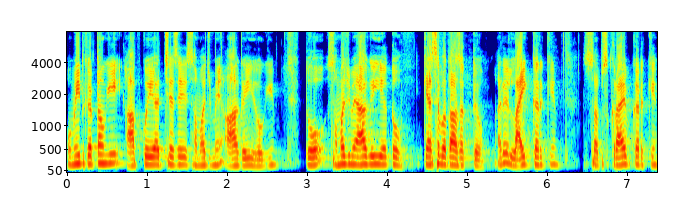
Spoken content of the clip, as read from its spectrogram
उम्मीद करता हूँ कि आपको ये अच्छे से समझ में आ गई होगी। तो समझ में आ गई है तो कैसे बता सकते हो? अरे लाइक करके सब्सक्राइब करके।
